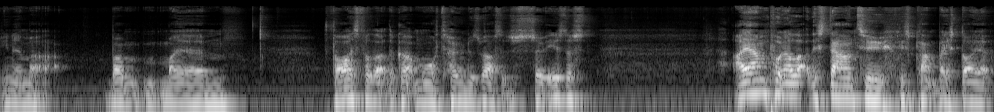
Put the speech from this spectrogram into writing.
You know, my my my um thighs feel like they got more toned as well. So, just, so it is just. I am putting a lot of this down to this plant based diet.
